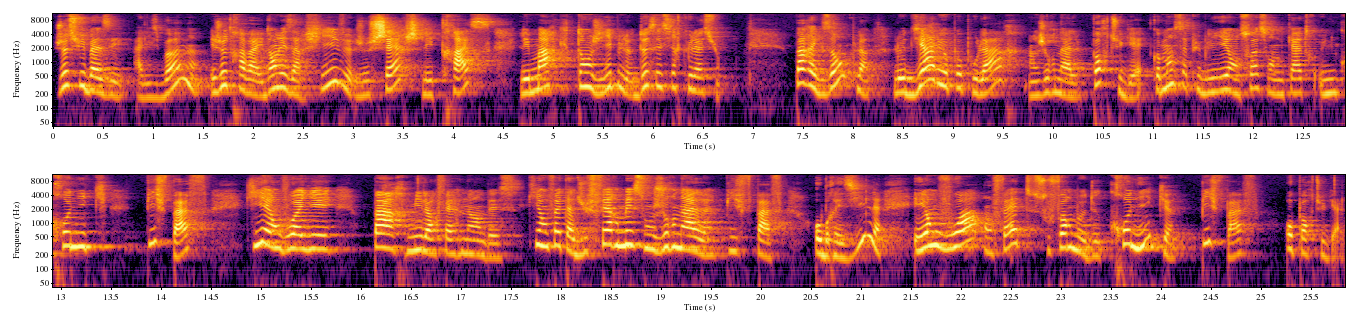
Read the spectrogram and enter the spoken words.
Je suis basée à Lisbonne et je travaille dans les archives, je cherche les traces, les marques tangibles de ces circulations. Par exemple, le Diario Popular, un journal portugais, commence à publier en 64 une chronique pif-paf qui est envoyée par Miller Fernandez, qui en fait a dû fermer son journal Pif Paf au Brésil et envoie en fait sous forme de chronique Pif Paf au Portugal.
